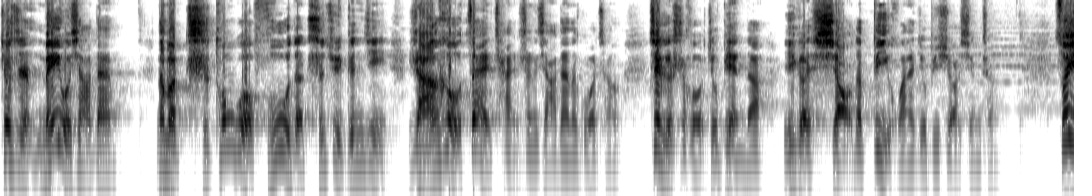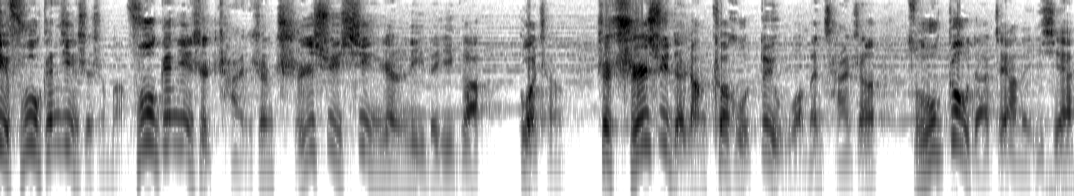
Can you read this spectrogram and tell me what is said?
就是没有下单。那么持通过服务的持续跟进，然后再产生下单的过程，这个时候就变得一个小的闭环就必须要形成。所以服务跟进是什么？服务跟进是产生持续信任力的一个过程，是持续的让客户对我们产生足够的这样的一些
